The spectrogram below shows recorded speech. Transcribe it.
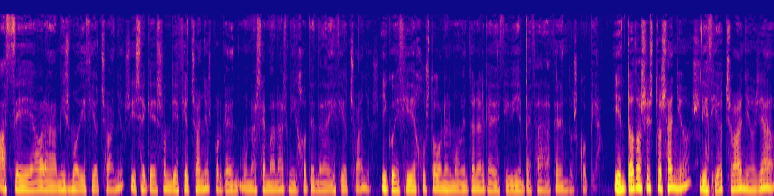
hace ahora mismo 18 años y sé que son 18 años porque en unas semanas mi hijo tendrá 18 años y coincide justo con el momento en el que decidí empezar a hacer endoscopia. Y en todos estos años, 18 años ya,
